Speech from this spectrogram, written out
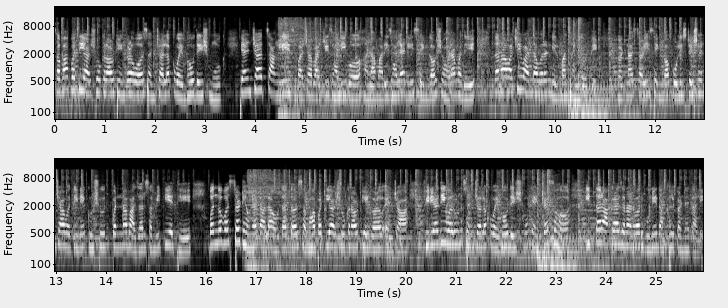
सभापती अशोकराव ठेंगळ व संचालक वैभव देशमुख यांच्यात चांगलीच बाचाबाची झाली व हाणामारी झाल्याने सेनगाव शहरामध्ये तणावाचे वातावरण निर्माण झाले. झाले होते. घटनास्थळी सेंगा पोलीस स्टेशनच्या वतीने कृषी उत्पन्न बाजार समिती येथे बंदोबस्त ठेवण्यात आला होता. तर सभापती अशोकराव ठेंगळ यांच्या फिर्यादीवरून संचालक वैभव देशमुख यांच्यासह इतर अकरा जणांवर गुन्हे दाखल करण्यात आले.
